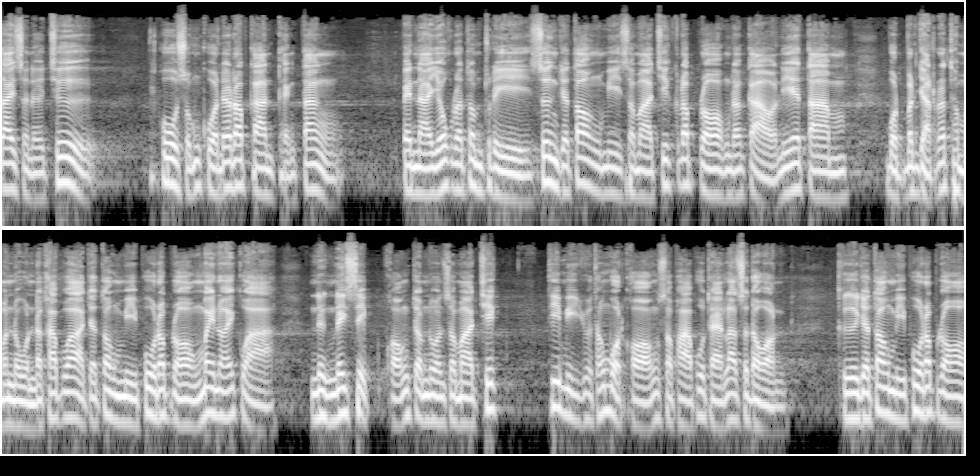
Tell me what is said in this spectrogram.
ได้เสนอชื่อ ผู้สมควรได้รับการแต่งตั้งเป็นนายกรัฐมนตรี ซึ่งจะต้องมีสมาชิกรับรองดังกล่าวนี้ตามบทบัญญัติรัฐธรรมนูญนะครับว่าจะต้องมีผู้รับรองไม่น้อยกว่า 1 ใน 10 ของจำนวนสมาชิก ที่มีอยู่ทั้งหมดของสภาผู้แทนราษฎร คือจะต้องมีผู้รับรอง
